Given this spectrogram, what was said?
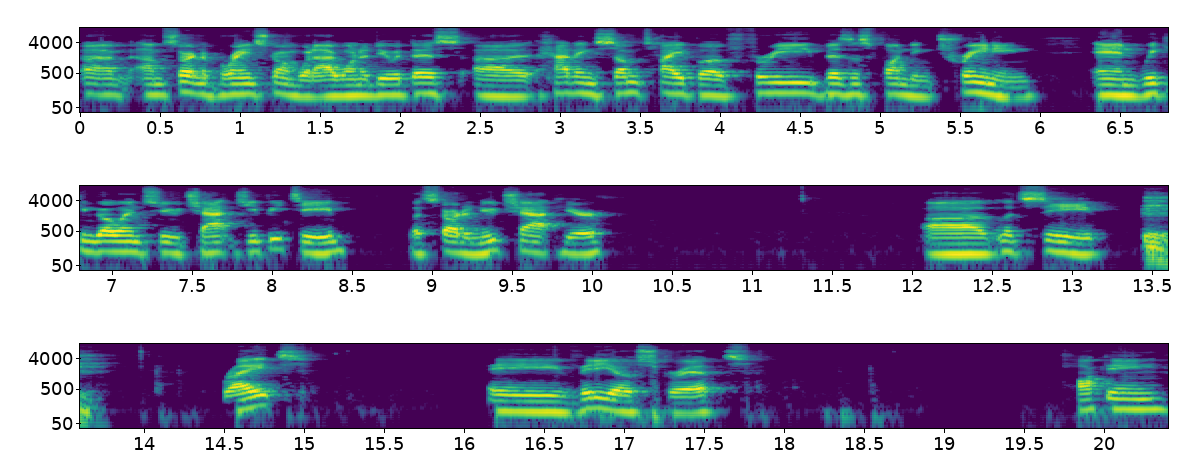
um, starting to brainstorm what I want to do with this. Uh, having some type of free business funding training, and we can go into Chat GPT. Let's start a new chat here. Uh, let's see. Write a video script talking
